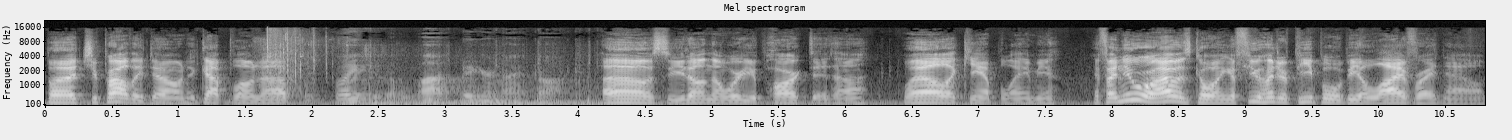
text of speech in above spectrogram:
But you probably don't. It got blown up. This place is a lot bigger than I thought. Oh, so you don't know where you parked it, huh? Well, I can't blame you. If I knew where I was going, a few hundred people would be alive right now.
